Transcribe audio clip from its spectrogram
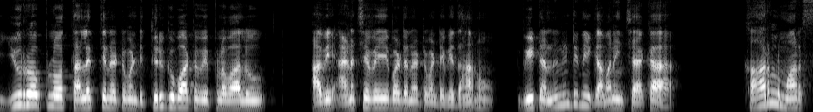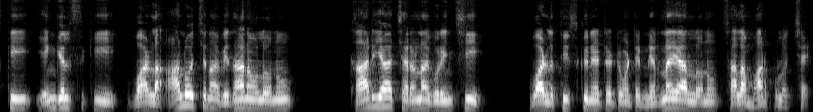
యూరోప్లో తలెత్తినటువంటి తిరుగుబాటు విప్లవాలు అవి అణచివేయబడినటువంటి విధానం వీటన్నింటినీ గమనించాక కార్ల్ మార్క్స్కి ఎంగెల్స్కి వాళ్ళ ఆలోచన విధానంలోనూ కార్యాచరణ గురించి వాళ్ళు తీసుకునేటటువంటి నిర్ణయాల్లోనూ చాలా మార్పులు వచ్చాయి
